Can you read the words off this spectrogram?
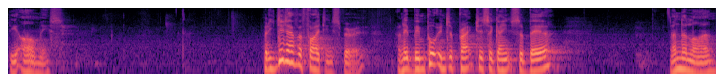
the armies. But he did have a fighting spirit, and it had been put into practice against the bear and the lion.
